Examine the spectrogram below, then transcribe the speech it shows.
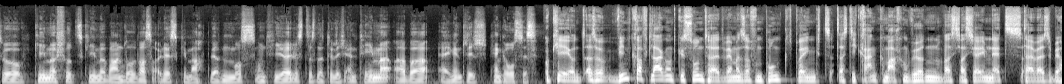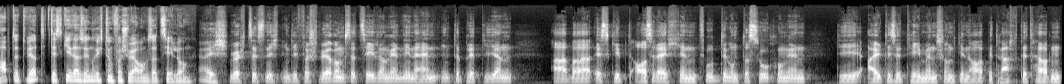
zu Klimaschutz, Klimawandel, was alles gemacht werden muss. Und hier ist das natürlich ein Thema, aber eigentlich kein großes. Okay, und also Windkraftlage und Gesundheit, wenn man es auf den Punkt bringt, dass die krank machen würden, was, was ja im Netz teilweise behauptet wird, das geht also in Richtung Verschwörungserzählung. Ich möchte es jetzt nicht in die Verschwörungserzählungen hinein interpretieren, aber es gibt ausreichend gute Untersuchungen, die all diese Themen schon genauer betrachtet haben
